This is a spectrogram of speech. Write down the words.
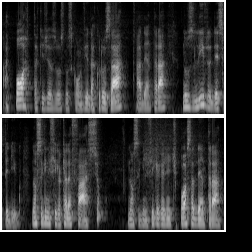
a porta que Jesus nos convida a cruzar, a adentrar, nos livra desse perigo. Não significa que ela é fácil, não significa que a gente possa adentrar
